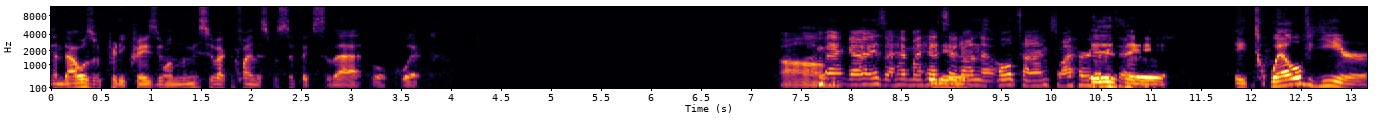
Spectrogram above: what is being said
and that was a pretty crazy one. Let me see if I can find the specifics to that real quick. I'm Um, back, guys. I had my headset on that whole time, so I heard it is everything. a a 12 year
